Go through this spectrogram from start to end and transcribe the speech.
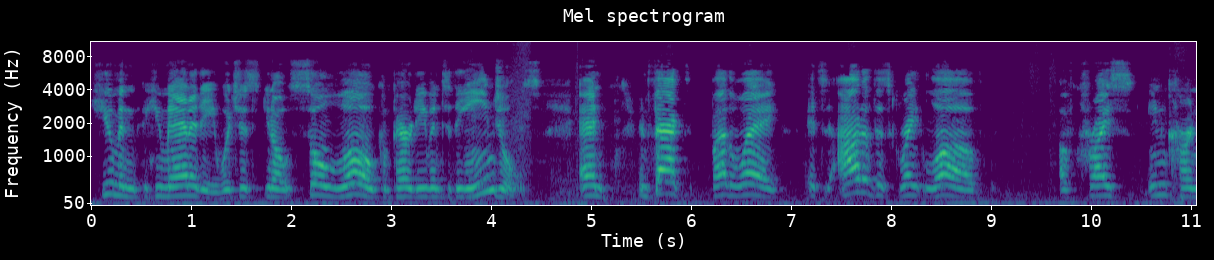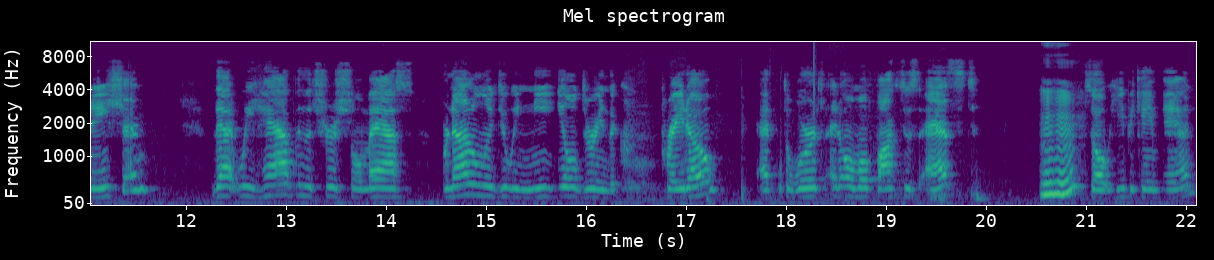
human humanity, which is, you know, so low compared even to the angels. And in fact, by the way, it's out of this great love of Christ's incarnation that we have in the traditional mass, where not only do we kneel during the credo at the words "et homo factus est," mm-hmm. so he became man,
